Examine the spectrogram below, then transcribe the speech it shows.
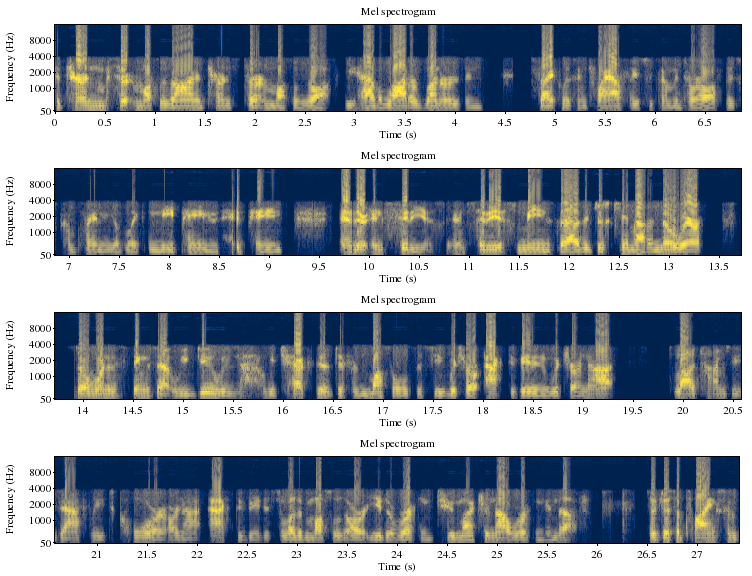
to turn certain muscles on and turn certain muscles off. We have a lot of runners and cyclists and triathletes who come into our office complaining of like knee pain and hip pain, and they're insidious. Insidious means that it just came out of nowhere. So one of the things that we do is we check their different muscles to see which are activated and which are not, a lot of times these athletes' core are not activated, so other muscles are either working too much or not working enough. So just applying some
